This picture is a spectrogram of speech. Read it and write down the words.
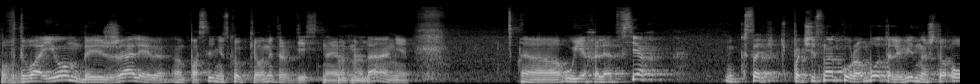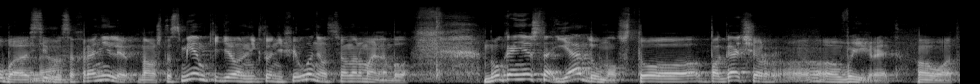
вдвоем доезжали э, последние сколько километров? 10, наверное, uh-huh. да? Они уехали от всех, кстати, по чесноку работали, видно, что оба силы да. сохранили, потому что сменки делали, никто не филонил, все нормально было. Ну, конечно, я думал, что Погачер э, выиграет. Вот.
